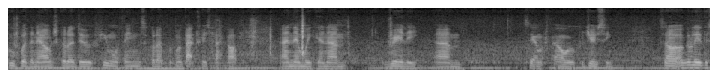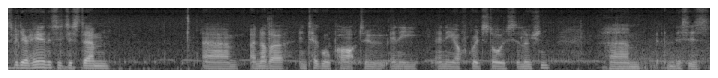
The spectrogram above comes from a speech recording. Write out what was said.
good weather now, I've just got to do a few more things, I've got to put my batteries back up and then we can um, really um, see how much power we're producing. So I'm going to leave this video here, this is just um, um another integral part to any, any off-grid storage solution. Um, this is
